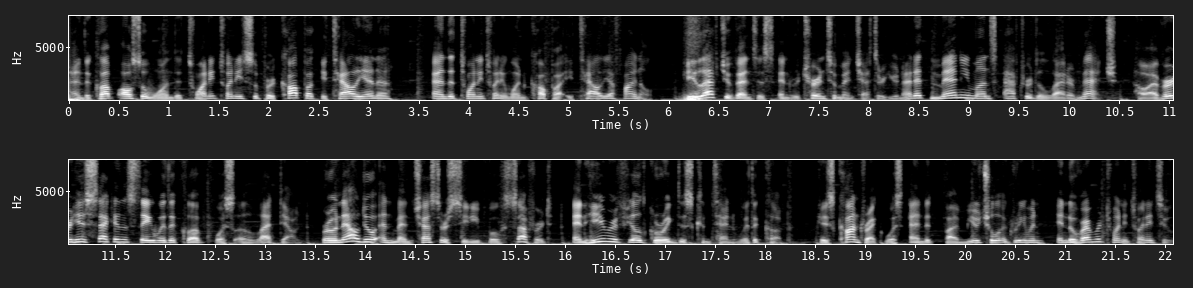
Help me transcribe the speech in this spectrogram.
and the club also won the 2020 Supercoppa Italiana and the 2021 Coppa Italia final. He left Juventus and returned to Manchester United many months after the latter match. However, his second stay with the club was a letdown. Ronaldo and Manchester City both suffered, and he revealed growing discontent with the club. His contract was ended by mutual agreement in November 2022.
